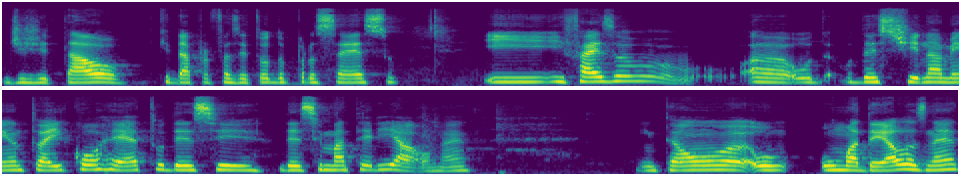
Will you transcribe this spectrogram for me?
digital que dá para fazer todo o processo e, e faz o, a, o, o, destinamento aí correto desse, desse material, né? Então, o, uma delas, né,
